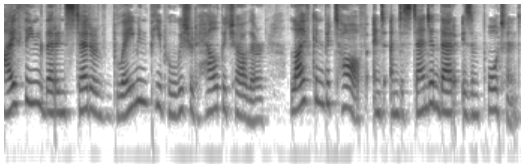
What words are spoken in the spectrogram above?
I think that instead of blaming people, we should help each other. Life can be tough, and understanding that is important.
